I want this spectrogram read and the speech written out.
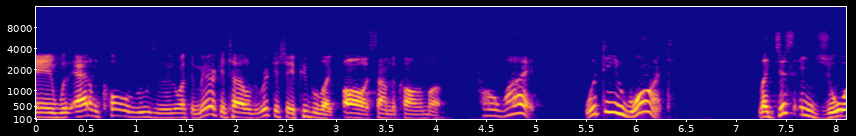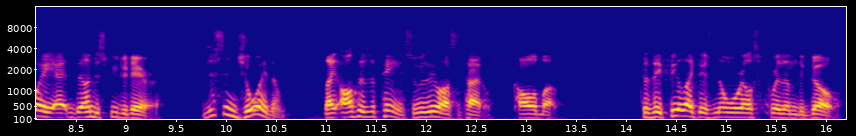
And with Adam Cole losing the North American title to Ricochet, people were like, oh, it's time to call him up. For what? What do you want? Like, just enjoy uh, the Undisputed Era. Just enjoy them. Like, Authors of Pain, as soon as they lost the titles, call them up. Because they feel like there's nowhere else for them to go.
